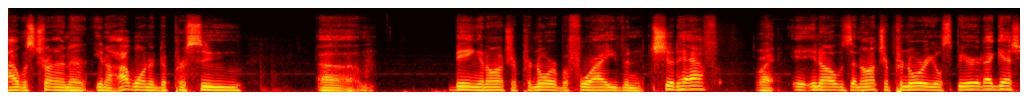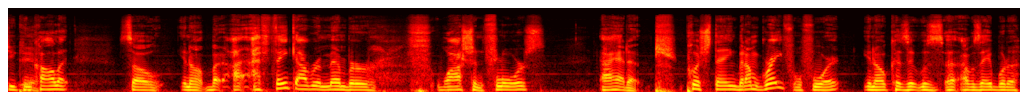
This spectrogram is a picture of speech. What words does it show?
I was trying to, you know, I wanted to pursue um, being an entrepreneur before I even should have. Right. You know, it was an entrepreneurial spirit, I guess you can Yeah. call it. So, you know, but I, I think I remember washing floors. I had a push thing, but I'm grateful for it, you know, because it was uh, I was able to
